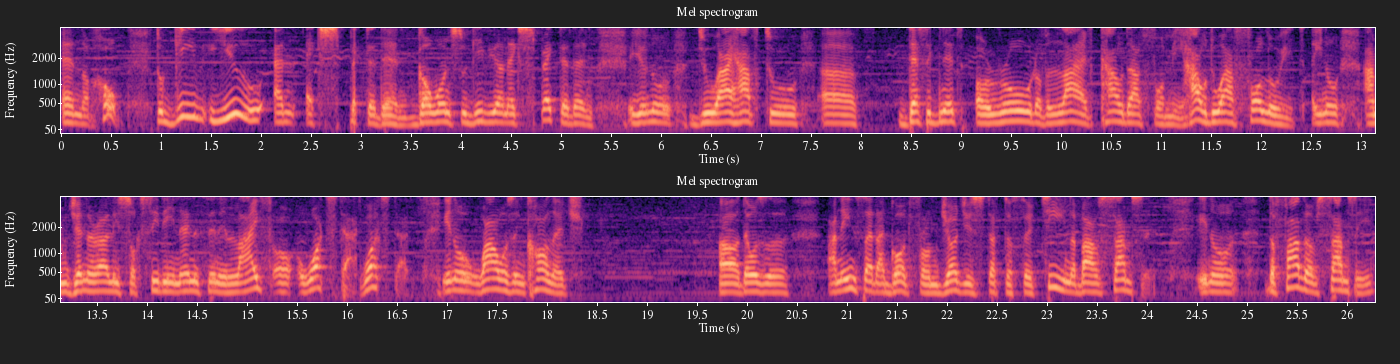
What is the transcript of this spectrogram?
and a hope, to give you an expected end. God wants to give you an expected end. You know, do I have to uh, designate a road of life carved out for me. How do i follow it? You know i'm generally succeeding in anything in life or what's that? What's that? You know while i was in college uh, there was a an insight i got from judges chapter 13 about samson. You know the father of samson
